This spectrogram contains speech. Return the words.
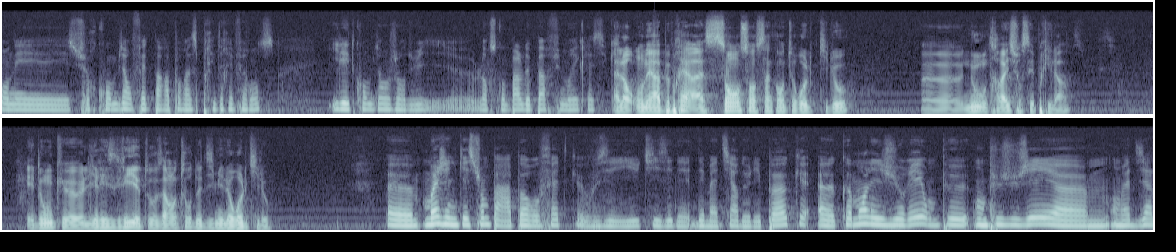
on est sur combien en fait par rapport à ce prix de référence? Il est de combien aujourd'hui euh, lorsqu'on parle de parfumerie classique? Alors on est à peu près à 100-150 euros le kilo. Euh, nous on travaille sur ces prix-là. Et donc euh, l'iris gris est aux alentours de 10 000 euros le kilo. Moi, j'ai une question par rapport au fait que vous ayez utilisé des, matières de l'époque. comment les jurés ont, pu juger, on va dire,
